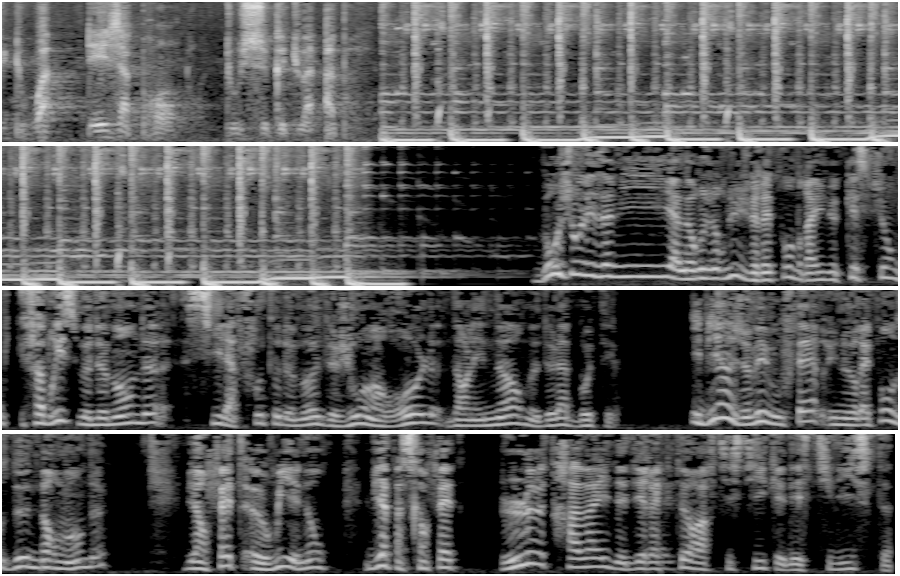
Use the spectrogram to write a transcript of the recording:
Tu dois désapprendre tout ce que tu as appris. Bonjour les amis, alors aujourd'hui je vais répondre à une question. Fabrice me demande si la photo de mode joue un rôle dans les normes de la beauté. Eh bien je vais vous faire une réponse de Normande. Eh bien en fait euh, oui et non. Eh bien parce qu'en fait le travail des directeurs artistiques et des stylistes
